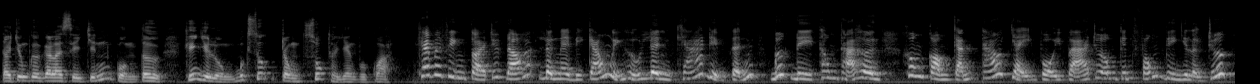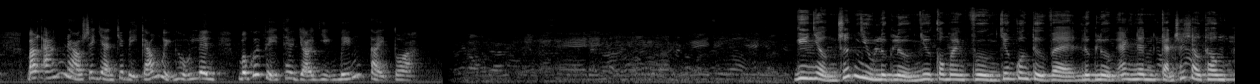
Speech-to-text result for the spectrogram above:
tại chung cư Galaxy 9 quận 4, khiến dư luận bức xúc trong suốt thời gian vừa qua. Khác với phiên tòa trước đó, lần này bị cáo Nguyễn Hữu Linh khá điềm tĩnh, bước đi thông thả hơn, không còn cảnh tháo chạy vội vã trước ông kính phóng viên như lần trước. Bản án nào sẽ dành cho bị cáo Nguyễn Hữu Linh? Mời quý vị theo dõi diễn biến tại tòa. Ghi nhận rất nhiều lực lượng như công an phường, dân quân tự vệ, lực lượng an ninh, cảnh sát giao thông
